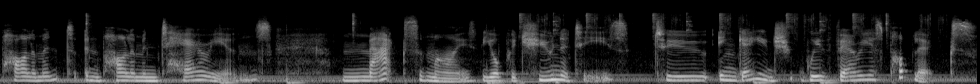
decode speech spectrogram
parliament and parliamentarians maximize the opportunities to engage with various publics?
